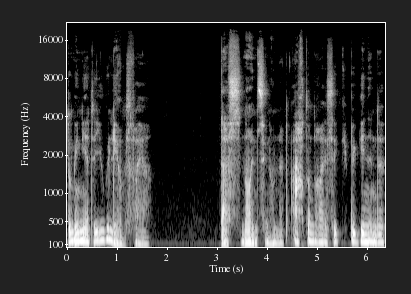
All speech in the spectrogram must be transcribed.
dominierte Jubiläumsfeier. Das 1938 beginnende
